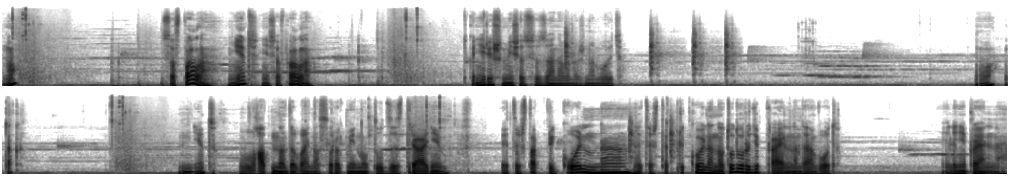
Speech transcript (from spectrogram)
Ну? Совпало? Нет, не совпало. Только не решу, мне сейчас все заново нужно будет. О, вот так. Нет. Ладно, давай на 40 минут тут застрянем. Это ж так прикольно. Это ж так прикольно. Но тут вроде правильно, да, вот. Или неправильно?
